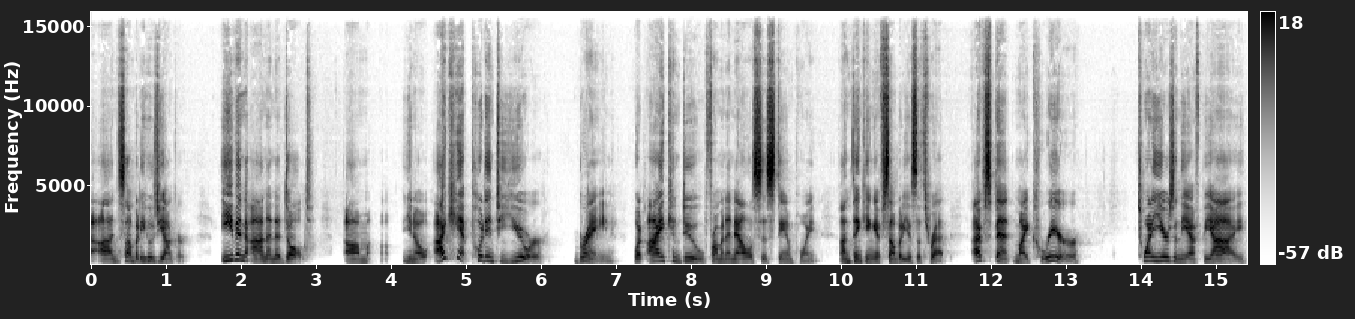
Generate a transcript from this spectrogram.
on somebody who's younger, even on an adult, um, you know, I can't put into your brain what I can do from an analysis standpoint on thinking if somebody is a threat. I've spent my career, 20 years in the FBI,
